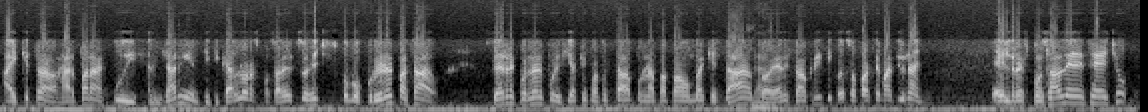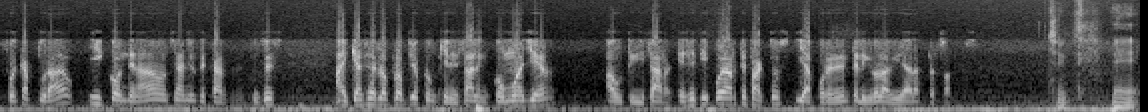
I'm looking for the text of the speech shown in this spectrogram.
hay que trabajar para judicializar, identificar a los responsables de estos hechos, como ocurrió en el pasado. Ustedes recuerdan el policía que fue afectado por una papa bomba que está claro. todavía en estado crítico, eso fue hace más de un año. El responsable de ese hecho fue capturado y condenado a 11 años de cárcel. Entonces, hay que hacer lo propio con quienes salen, como ayer, a utilizar ese tipo de artefactos y a poner en peligro la vida de las personas. Sí. Eh,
